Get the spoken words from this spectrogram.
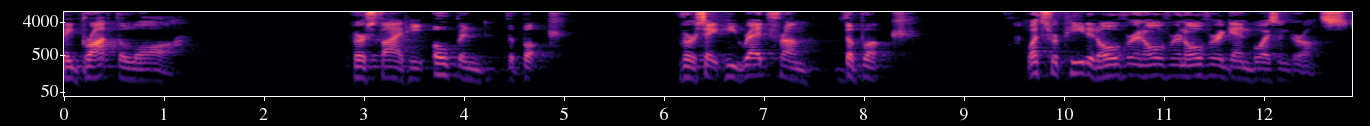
They brought the law. Verse 5 He opened the book. Verse 8, he read from the book. What's repeated over and over and over again, boys and girls?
